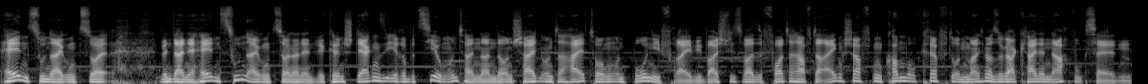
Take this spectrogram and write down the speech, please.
Helden Zuneigung zu, wenn deine Helden Zuneigung zueinander entwickeln, stärken sie ihre Beziehung untereinander und schalten Unterhaltungen und Boni frei, wie beispielsweise vorteilhafte Eigenschaften, Kombokräfte und manchmal sogar kleine Nachwuchshelden.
